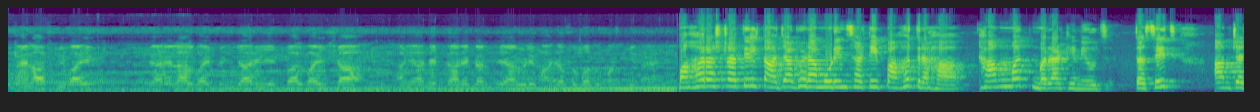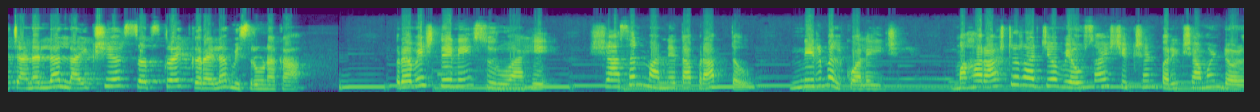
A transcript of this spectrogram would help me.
उदय आसमीभाई प्यारेलालभाई पिंजारी इक्बालभाई शाह आणि अनेक कार्यकर्ते यावेळी माझ्यासोबत उपस्थित आहेत. महाराष्ट्रातील ताज्या घडामोडींसाठी पाहत रहा ठाम मत मराठी न्यूज. तसेच आमच्या चॅनलला लाईक शेअर सबस्क्राईब करायला विसरू नका. प्रवेश देणे सुरू आहे. शासन मान्यता प्राप्त निर्मल कॉलेज. महाराष्ट्र राज्य व्यवसाय शिक्षण परीक्षा मंडळ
